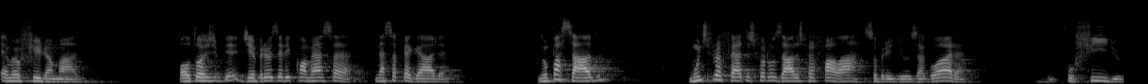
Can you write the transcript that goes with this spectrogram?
é meu filho amado. O autor de Hebreus ele começa nessa pegada. No passado, muitos profetas foram usados para falar sobre Deus. Agora, o filho,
